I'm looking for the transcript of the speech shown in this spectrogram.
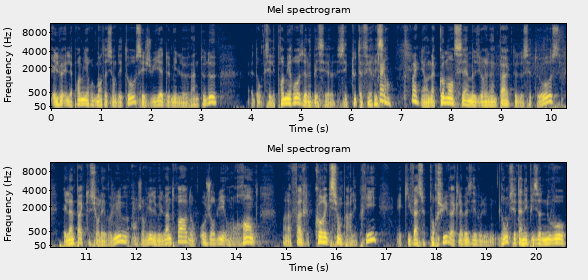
la première augmentation des taux, c'est juillet 2022. Donc c'est les premières hausses de la BCE. C'est tout à fait récent. Et on a commencé à mesurer l'impact de cette hausse et l'impact sur les volumes en janvier 2023. Donc aujourd'hui, on rentre dans la phase de correction par les prix et qui va se poursuivre avec la baisse des volumes. Donc c'est un épisode nouveau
